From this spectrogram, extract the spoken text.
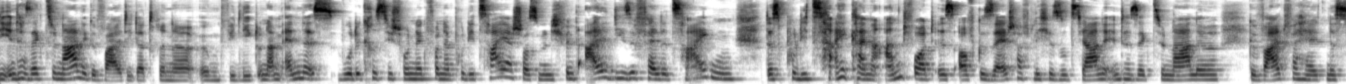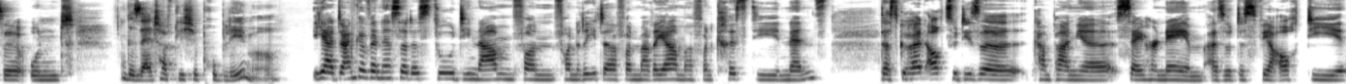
die intersektionale Gewalt, die da drinnen irgendwie liegt. Und am Ende ist, wurde Christi Schoneck von der Polizei erschossen. Und ich finde, all diese Fälle zeigen, dass Polizei keine Antwort ist auf gesellschaftliche, soziale Intersektionen intersektionale Gewaltverhältnisse und gesellschaftliche Probleme. Ja, danke, Vanessa, dass du die Namen von, von Rita, von Mariama, von Christi nennst. Das gehört auch zu dieser Kampagne Say Her Name, also dass wir auch die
